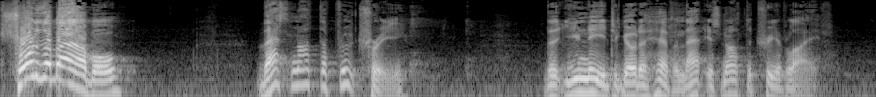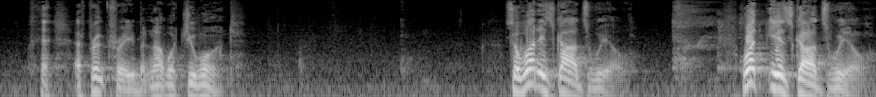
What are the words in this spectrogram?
short of the Bible. That's not the fruit tree that you need to go to heaven. That is not the tree of life. a fruit tree, but not what you want. So, what is God's will? What is God's will?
